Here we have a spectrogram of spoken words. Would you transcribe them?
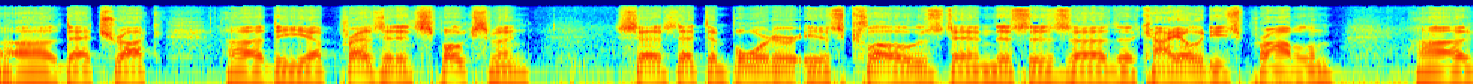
uh, that truck. Uh, the uh, president's spokesman says that the border is closed, and this is uh, the coyotes' problem. Uh,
